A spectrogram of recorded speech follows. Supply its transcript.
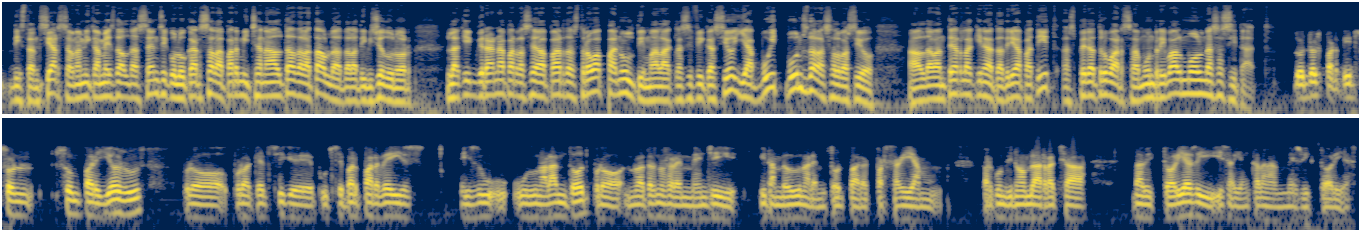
distanciar una mica més del descens i col·locar-se a la part mitjana alta de la taula de la divisió d'honor. L'equip grana, per la seva part, es troba penúltim a la classificació i a 8 punts de la salvació. El davanter laquinat Adrià Petit espera trobar-se amb un rival molt necessitat. Tots els partits són, són perillosos, però, però aquest sí que potser per part d'ells ells ho, ho donaran tot, però nosaltres no serem menys i, i també ho donarem tot per, per seguir amb, per continuar amb la ratxa de victòries i, i seguir encadenant més victòries.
